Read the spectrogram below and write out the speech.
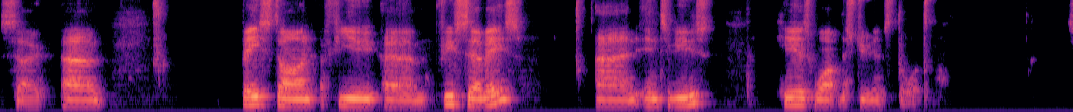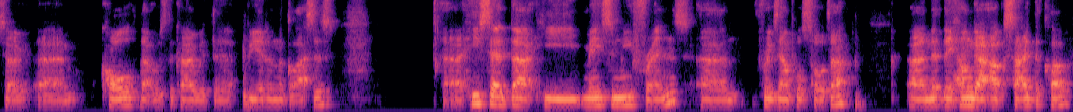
So, um, based on a few, um, few surveys and interviews, here's what the students thought. So, um, Cole, that was the guy with the beard and the glasses. Uh, he said that he made some new friends, um, for example, Sota, and that they hung out outside the club.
